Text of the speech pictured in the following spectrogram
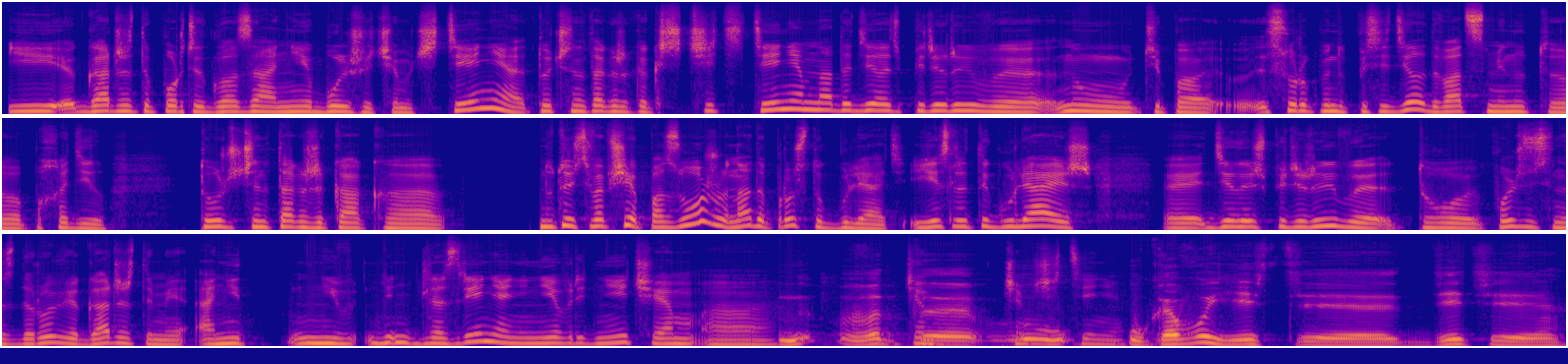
и гаджеты портят глаза не больше, чем чтение. Точно так же, как с чтением надо делать перерывы. Ну, типа, 40 минут посидел, 20 минут э, походил. Точно так же, как... Ну, то есть вообще по ЗОЖу надо просто гулять. И если ты гуляешь, э, делаешь перерывы, то пользуйся на здоровье гаджетами. Они не, для зрения они не вреднее, чем... э, Ну, вот, Чем- э, чем у, чтение. у кого есть э, дети,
